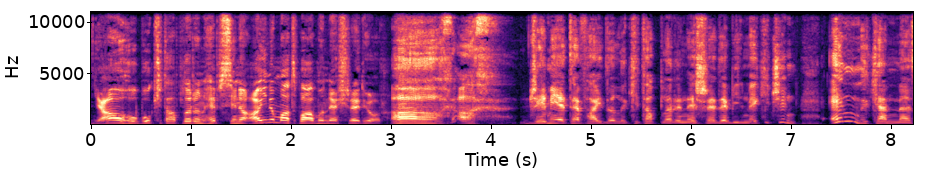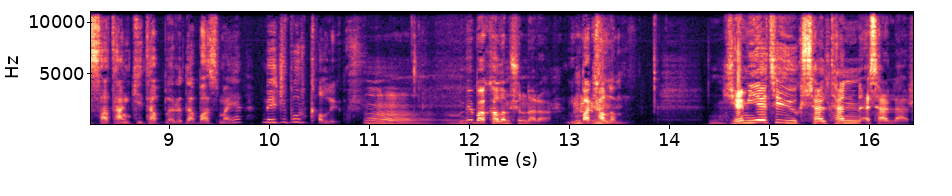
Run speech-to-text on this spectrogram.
Yahu bu kitapların hepsini aynı matbaa mı neşrediyor? Ah ah cemiyete faydalı kitapları neşredebilmek için en mükemmel satan kitapları da basmaya mecbur kalıyor. Bir bakalım şunlara. Bakalım. Cemiyeti yükselten eserler.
